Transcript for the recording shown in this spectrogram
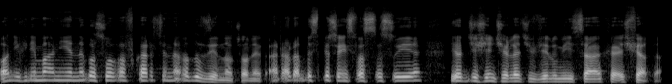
O nich nie ma ani jednego słowa w karcie Narodów Zjednoczonych, a Rada Bezpieczeństwa stosuje je od dziesięcioleci w wielu miejscach e, świata.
